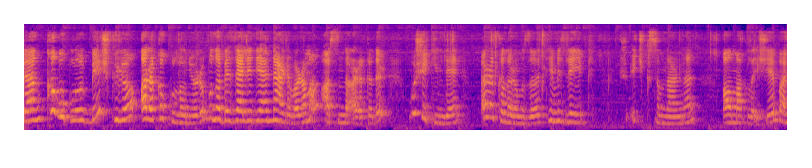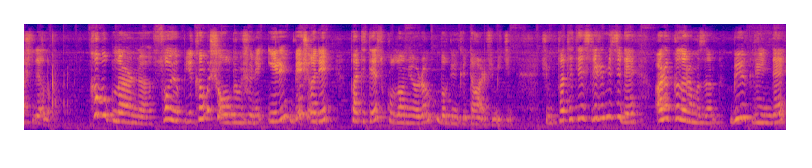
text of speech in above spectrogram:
Ben kabuklu 5 kilo araka kullanıyorum. Buna bezelye diyenler de var ama aslında arakadır. Bu şekilde arakalarımızı temizleyip şu iç kısımlarını almakla işe başlayalım. Kabuklarını soyup yıkamış olduğum şöyle iri 5 adet patates kullanıyorum bugünkü tarifim için. Şimdi patateslerimizi de arakalarımızın büyüklüğünde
